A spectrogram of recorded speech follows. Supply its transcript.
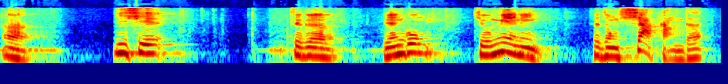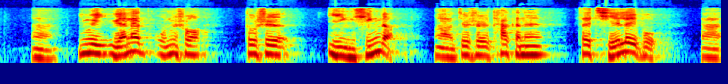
啊一些这个员工就面临这种下岗的啊，因为原来我们说都是隐形的啊，就是他可能在企业内部啊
